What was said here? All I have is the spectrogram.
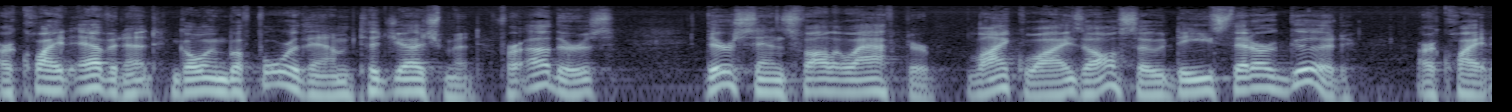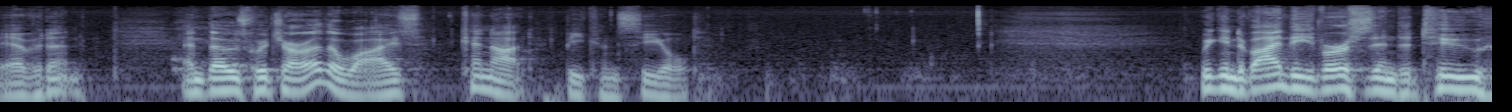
are quite evident, going before them to judgment. For others, their sins follow after. Likewise, also, deeds that are good are quite evident, and those which are otherwise cannot be concealed. We can divide these verses into two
